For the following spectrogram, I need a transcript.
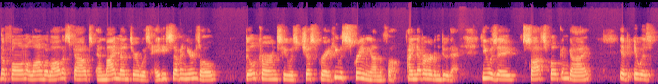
the phone along with all the scouts, and my mentor was 87 years old, Bill Kearns, he was just great. He was screaming on the phone. I never heard him do that. He was a soft spoken guy. It, it was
